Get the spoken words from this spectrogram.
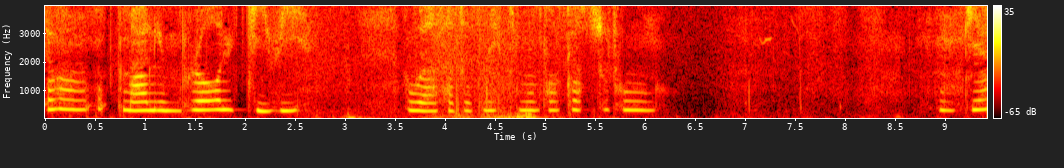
Immer mal im Brawl TV. Aber das hat jetzt nichts mit dem Podcast zu tun. Und ja.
